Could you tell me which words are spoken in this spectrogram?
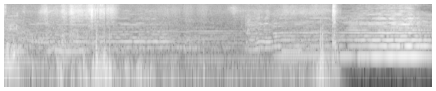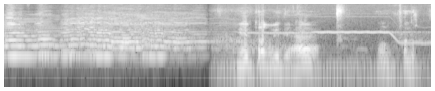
ಕುಂದ್ರ. ನೀರು ತೊರಗಿದ್ಯಾ ಹ್ಞೂ ಕುಂದ್ರು.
